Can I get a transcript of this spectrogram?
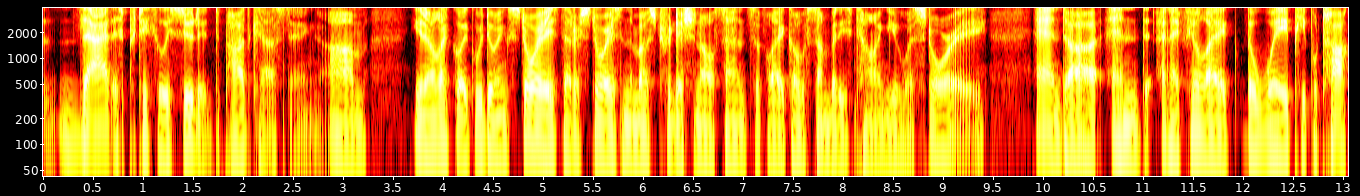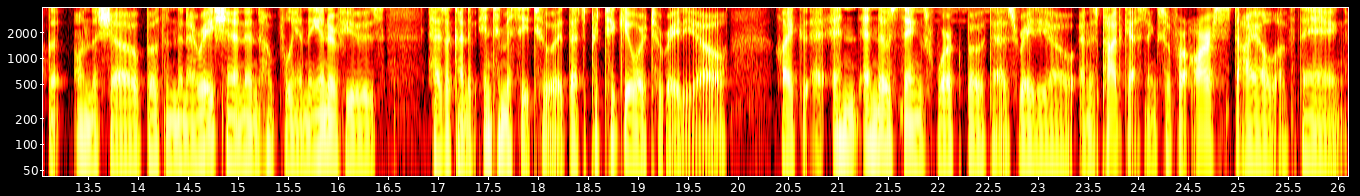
that is particularly suited to podcasting. Um, you know, like like we're doing stories that are stories in the most traditional sense of like, oh, somebody's telling you a story and uh, and and I feel like the way people talk on the show, both in the narration and hopefully in the interviews, has a kind of intimacy to it that's particular to radio. Like and and those things work both as radio and as podcasting. So for our style of thing,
